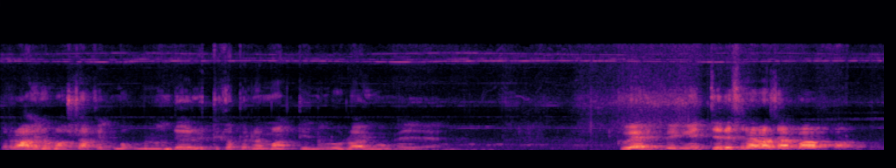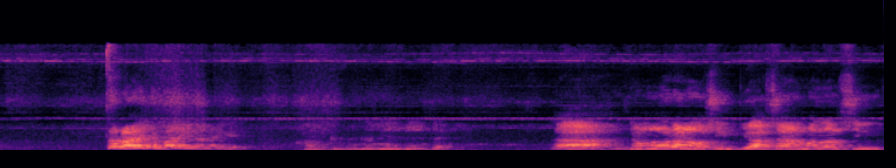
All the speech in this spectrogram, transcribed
Terakhir rumah sakit mau menendali tiga benar mati nang lurah ngomong. Iya. Gue pengen jadi serala apa apa. Terakhir malingan lagi. Kalau gimana ya? Lah, nyong orang nggak sing biasa malah sing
